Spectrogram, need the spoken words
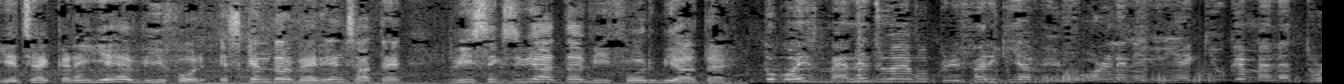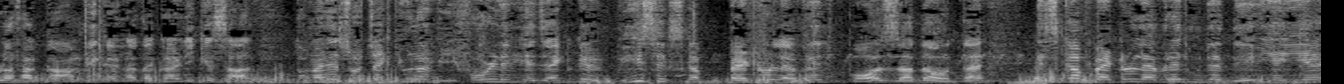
ये चेक करें, ये है V4 इसके अंदर वेरिएंट्स आते हैं. V6 भी आता है V4 भी आता है. तो बॉयज़ मैंने जो है वो प्रीफर किया V4 लेने के लिए, क्योंकि मैंने थोड़ा सा काम भी करना था गाड़ी के साथ। तो मैंने सोचा क्यों ना V4 ले लिया जाए, क्योंकि वी सिक्स का पेट्रोल एवरेज बहुत ज़्यादा होता है। इसका पेट्रोल एवरेज मुझे दे रही है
